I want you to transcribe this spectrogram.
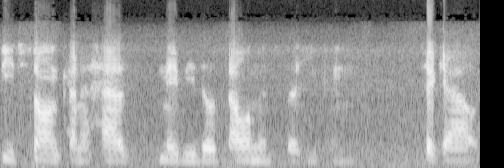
Each song kind of has maybe those elements that you can pick out,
